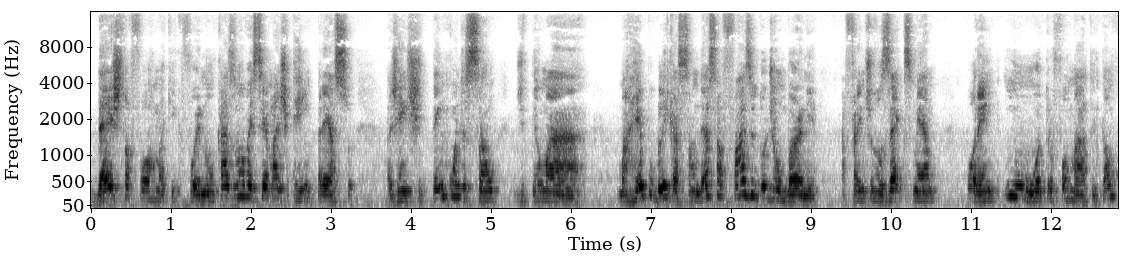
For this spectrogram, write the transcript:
desta forma aqui que foi. No caso, não vai ser mais reimpresso. A gente tem condição de ter uma, uma republicação dessa fase do John Byrne à frente dos X-Men, porém em um outro formato. Então,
